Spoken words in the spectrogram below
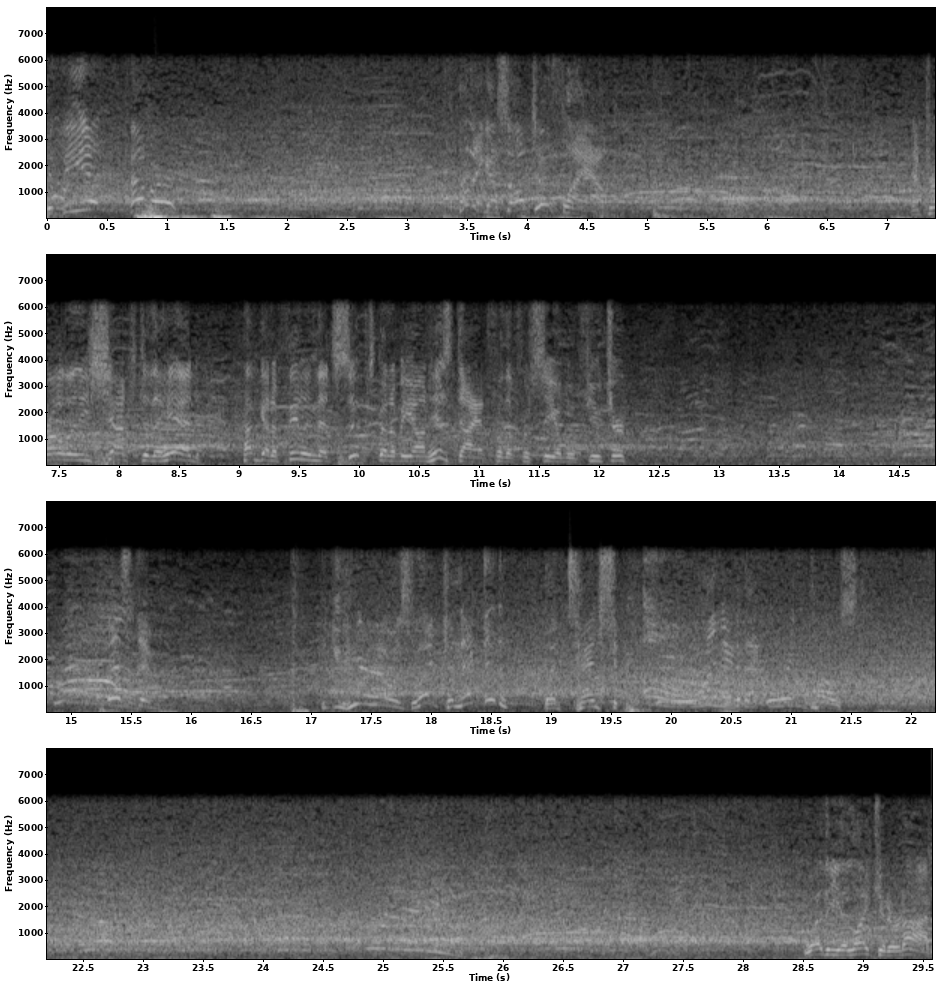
could be it. Cover. I think I saw two fly out. After all of these shots to the head, I've got a feeling that Soup's going to be on his diet for the foreseeable future. Missed him. Did you hear how his leg connected? The tension. Oh, right into that ring post. Whether you like it or not,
